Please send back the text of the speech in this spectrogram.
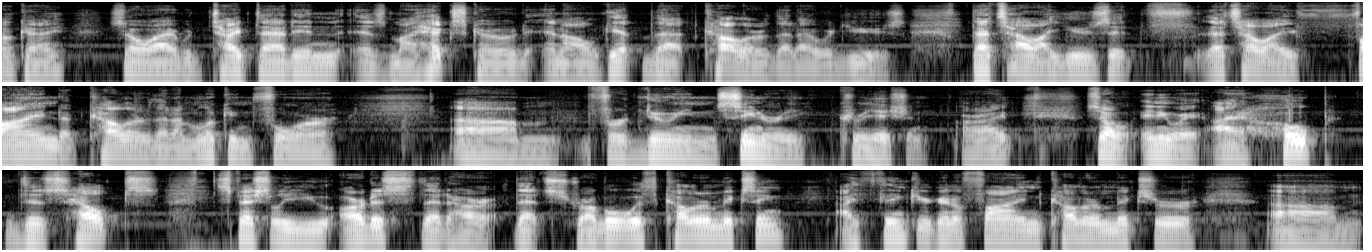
Okay, so I would type that in as my hex code and I'll get that color that I would use. That's how I use it. That's how I find a color that I'm looking for um, for doing scenery creation. All right. So anyway, I hope this helps, especially you artists that are that struggle with color mixing. I think you're going to find Color Mixer um,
